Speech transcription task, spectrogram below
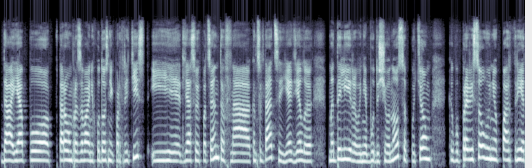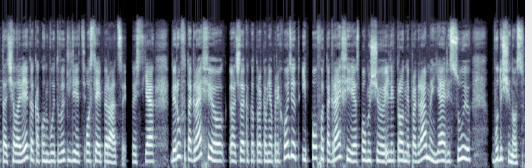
Да, я по второму образованию художник-портретист, и для своих пациентов на консультации я делаю моделирование будущего носа путем как бы прорисовывания портрета человека, как он будет выглядеть после операции. То есть я беру фотографию э, человека, который ко мне приходит, и по фотографии с помощью электронной программы я рисую будущий нос.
